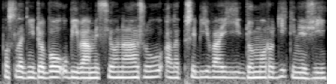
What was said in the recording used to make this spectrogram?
Poslední dobou ubývá misionářů, ale přibývají domorodí kněží,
